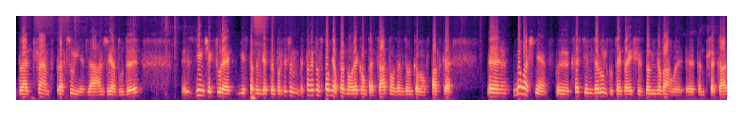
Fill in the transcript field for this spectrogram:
Donald Trump pracuje dla Andrzeja Dudy. Zdjęcie, które jest pewnym gestem politycznym, pan to wspomniał, pewną rekompensatą za wizerunkową wpadkę. E, No właśnie, e, kwestie wizerunku tutaj zdaje się zdominowały e, ten przekaz.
